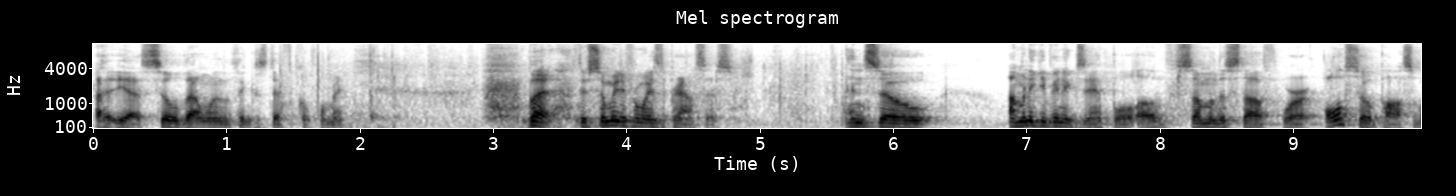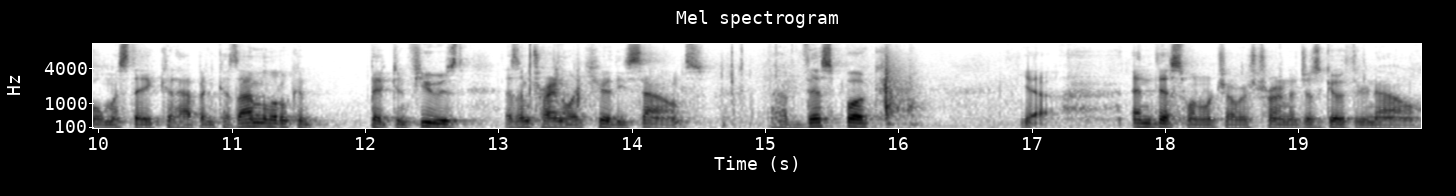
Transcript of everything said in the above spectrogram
uh, yeah, still that one thing is difficult for me. But there's so many different ways to pronounce this. And so I'm going to give you an example of some of the stuff where also possible mistake could happen because I'm a little bit confused as I'm trying to like hear these sounds. I have this book, yeah, and this one, which I was trying to just go through now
